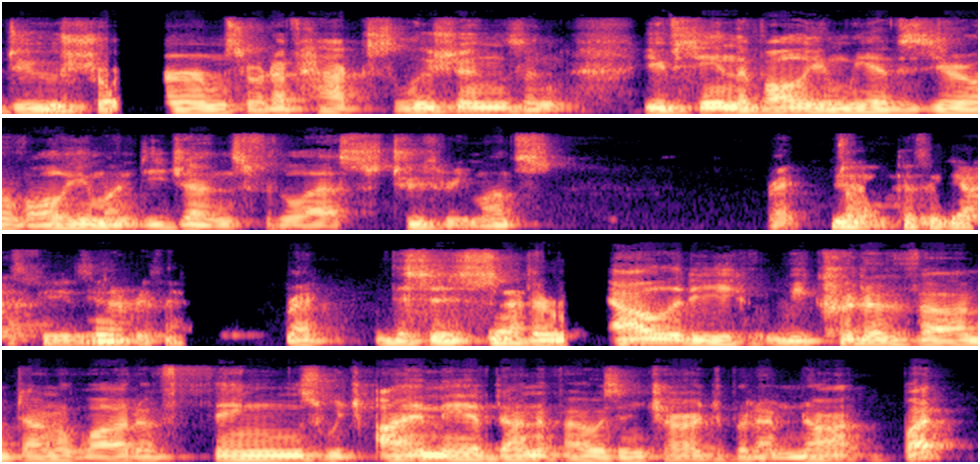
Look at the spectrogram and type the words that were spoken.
do Mhm. short term sort of hack solutions. And you've seen the volume; we have zero volume on Degens for the last two three months, right? yeah, So- because of gas fees and everything. Right. This is Yeah. the reality. We could have um, done a lot of things which I may have done if I was in charge, but I'm not. But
